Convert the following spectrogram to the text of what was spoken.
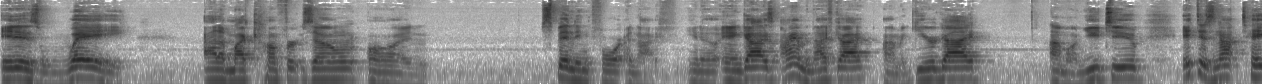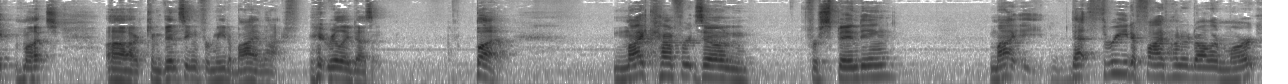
It is way out of my comfort zone on spending for a knife." you know. And guys, I am a knife guy. I'm a gear guy. I'm on YouTube. It does not take much uh, convincing for me to buy a knife. It really doesn't. But my comfort zone for spending, my that three to five hundred dollar mark,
